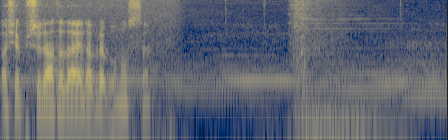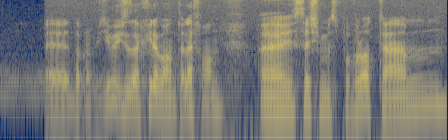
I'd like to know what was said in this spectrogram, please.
To się przyda, to daje dobre bonusy. E, dobra, widzimy się za chwilę, bo mam telefon. E, jesteśmy z powrotem.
